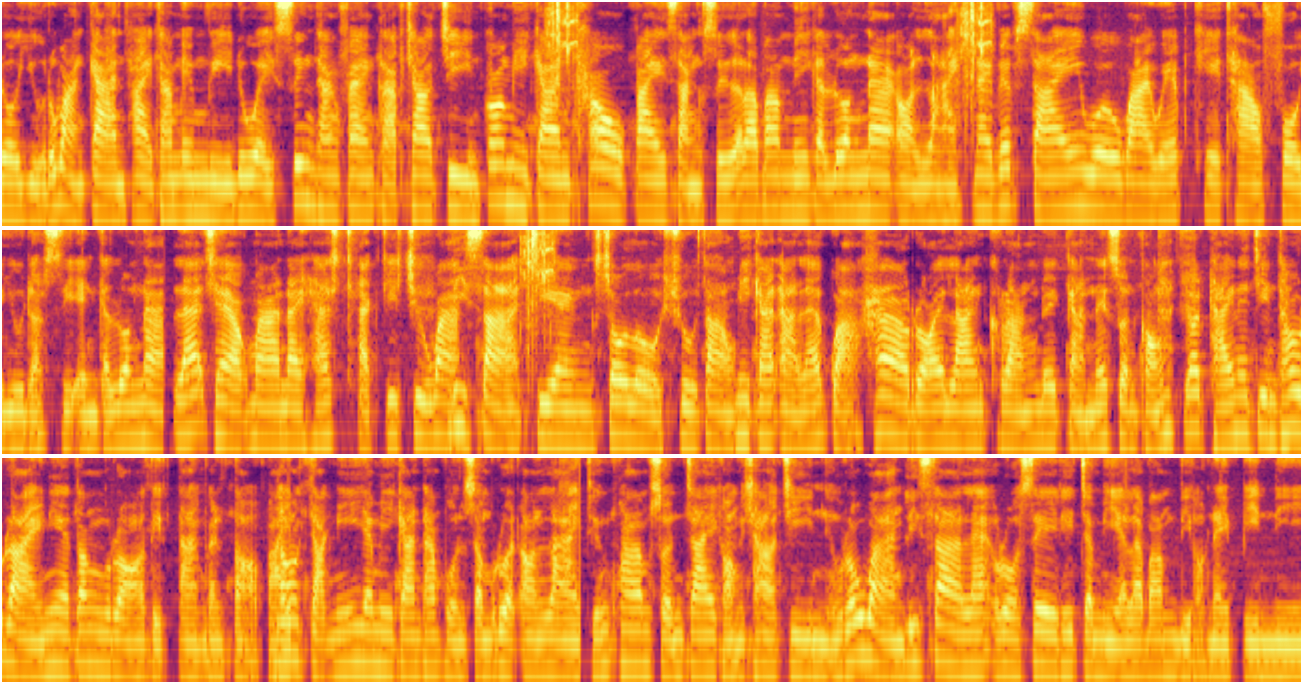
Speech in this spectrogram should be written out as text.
โดยอยู่ระหว่างการถ่ายทำ MV ด้วย ซึ่งทางแฟนคลับชาวจีนก็มีการเข้าไปสั่งซื้ออัลบั้มนี้กันล่วงหน้าออนไลน์ ในเว็บไซต์ w w w k t o w f o r u c n กันล่วงหน้า และแชร์ออกมาในแฮชแท็กที่ชื่อว่าลิซ่าเจียงโซโลชูเตามีการอ่านแล้วกว่า 500 ล้านครั้งโดยกันในส่วนของยอดขายในจีนเท่าไหร่เนี่ยต้องรอติดตามกันต่อไป นอกจากนี้ยังมีการทำผลสำรวจออนไลน์ ถึงควสนใจของชาวจีน ระหว่างลิซ่าและโรเซ่ที่จะมีอัลบั้มเดี่ยวในปีนี้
